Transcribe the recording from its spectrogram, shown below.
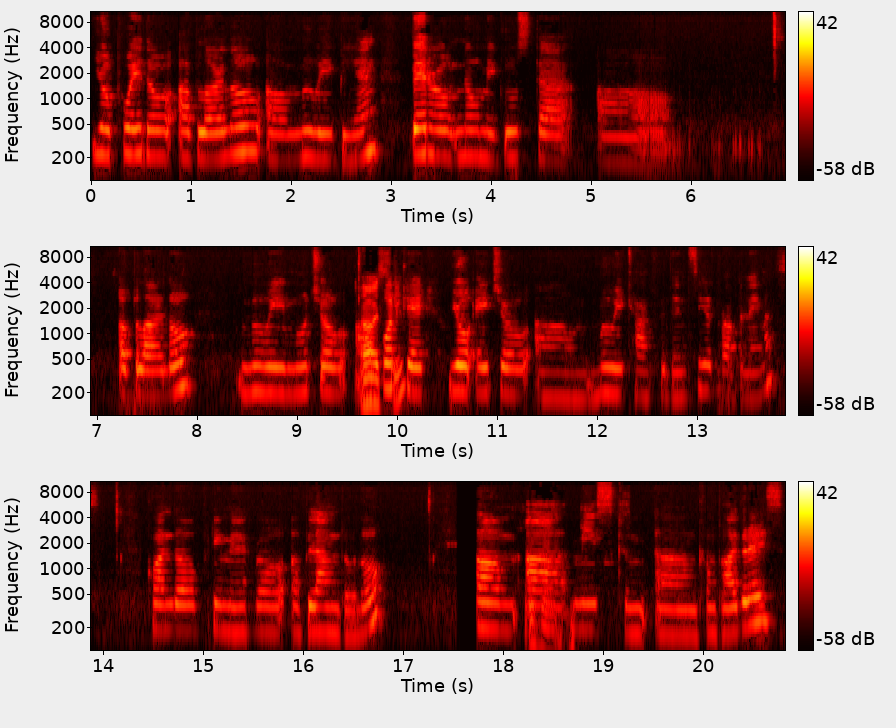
yo puedo hablarlo muy bien, pero no me gusta hablarlo muy mucho Oh, sí. porque yo he hecho um, muy confidencia problemas cuando primero hablándolo um, a mis com- um, compadres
